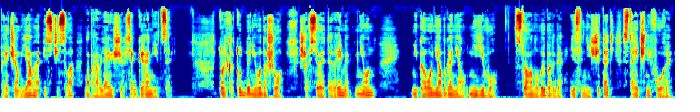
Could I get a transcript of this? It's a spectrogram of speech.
причем явно из числа направляющихся к границе. Только тут до него дошло, что все это время ни он никого не обгонял, ни его. В сторону Выборга, если не считать встречной фуры,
